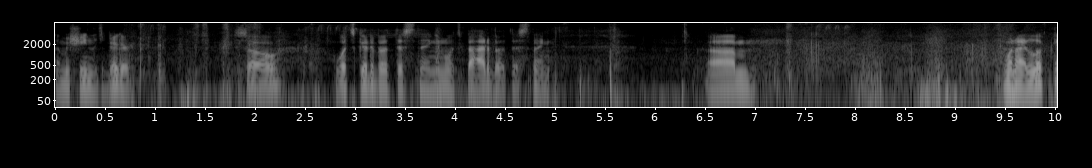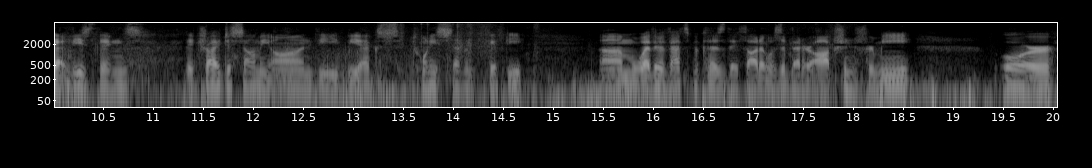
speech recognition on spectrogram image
a machine that's bigger. So, what's good about this thing and what's bad about this thing? Um, when I looked at these things, they tried to sell me on the BX 2750. Um, whether that's because they thought it was a better option for me, or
